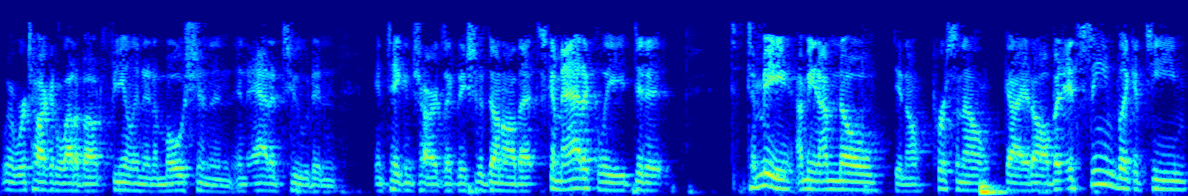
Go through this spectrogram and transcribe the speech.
we're talking a lot about feeling and emotion and, and attitude and and taking charge. Like they should have done all that schematically. Did it? To me, I mean, I'm no you know personnel guy at all, but it seemed like a team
